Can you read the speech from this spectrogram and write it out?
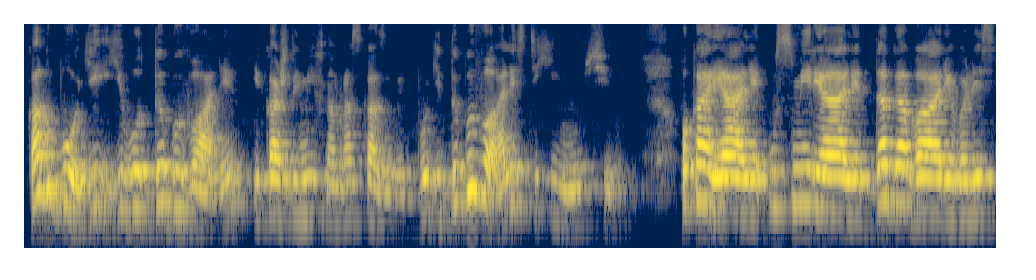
Как боги его добывали, и каждый миф нам рассказывает, боги добывали стихийную силу, покоряли, усмиряли, договаривались,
